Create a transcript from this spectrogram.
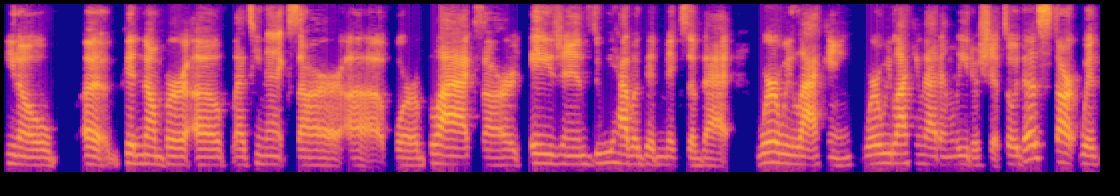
you know, a good number of Latinx or uh, for blacks Are Asians? Do we have a good mix of that? Where are we lacking? Where are we lacking that in leadership? So it does start with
